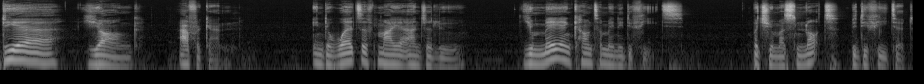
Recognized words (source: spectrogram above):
Dear young African, in the words of Maya Angelou, you may encounter many defeats, but you must not be defeated.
